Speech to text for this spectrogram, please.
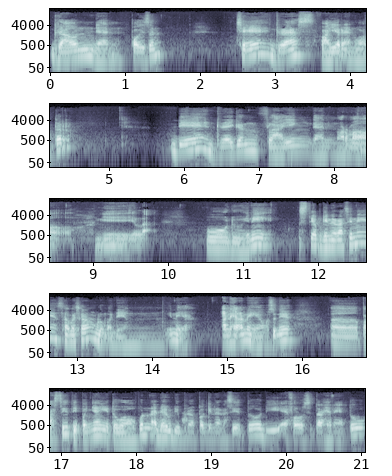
ground dan poison C. Grass, Fire and Water. D. Dragon, Flying, dan Normal. Gila. Waduh, ini setiap generasi ini sampai sekarang belum ada yang ini ya. Aneh-aneh ya. Maksudnya uh, pasti tipenya itu. Walaupun ada di beberapa generasi itu di evolusi terakhirnya itu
